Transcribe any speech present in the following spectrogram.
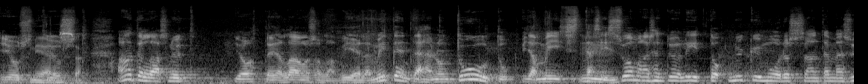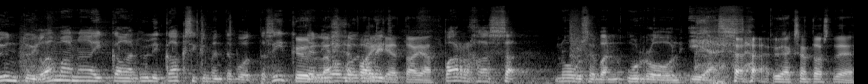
Just, mielessä. just. Ajatellaan nyt johtaja Lausala vielä, miten tähän on tultu ja mistä. Mm. Siis Suomalaisen työliitto nykymuodossaan tämä syntyi laman aikaan yli 20 vuotta sitten, Kyllä, jolloin vaikeat ajat. parhaassa nousevan uroon iässä. 19V.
